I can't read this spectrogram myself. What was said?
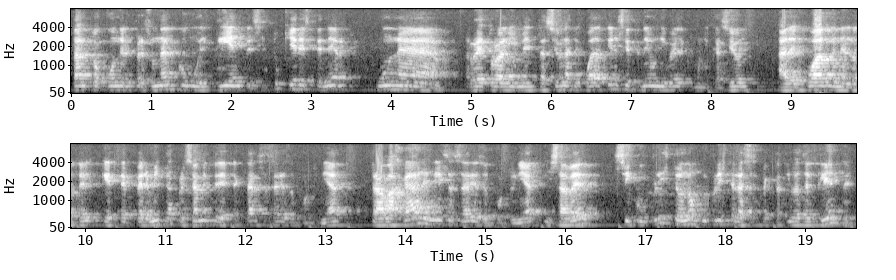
Tanto con el personal como el cliente. Si tú quieres tener una retroalimentación adecuada, tienes que tener un nivel de comunicación adecuado en el hotel que te permita precisamente detectar esas áreas de oportunidad, trabajar en esas áreas de oportunidad y saber si cumpliste o no cumpliste las expectativas del cliente.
